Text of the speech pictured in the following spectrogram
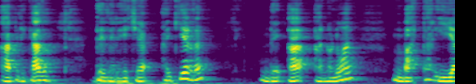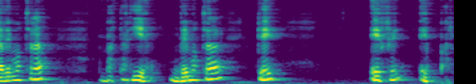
aplicado de derecha a izquierda, de A a no no A, bastaría demostrar, bastaría demostrar que f es par.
